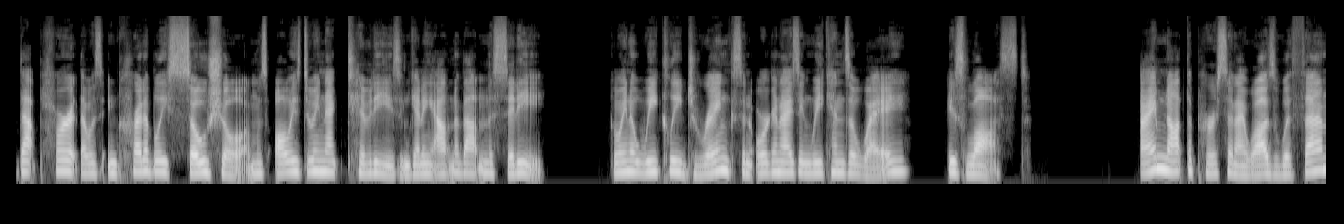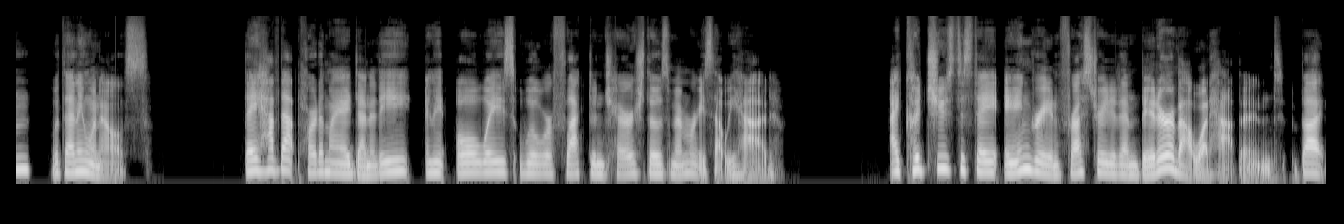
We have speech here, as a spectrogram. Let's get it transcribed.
that part that was incredibly social and was always doing activities and getting out and about in the city, going to weekly drinks and organizing weekends away, is lost. I'm not the person I was with them with anyone else. They have that part of my identity, and it always will reflect and cherish those memories that we had. I could choose to stay angry and frustrated and bitter about what happened, but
